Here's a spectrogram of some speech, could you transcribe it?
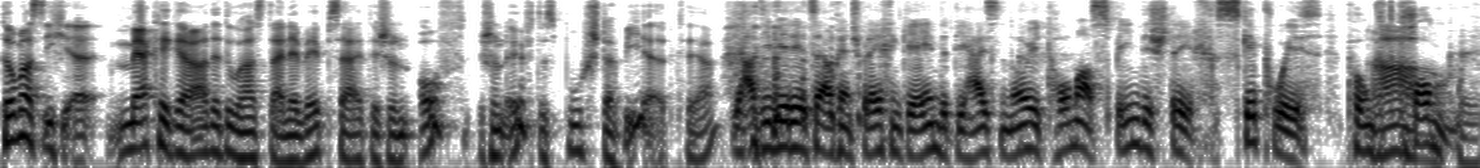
Thomas, ich äh, merke gerade, du hast deine Webseite schon oft, schon öfters buchstabiert, ja? Ja, die wird jetzt auch entsprechend geändert. Die heißt neu thomas-skipwith.com. Ah, okay.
